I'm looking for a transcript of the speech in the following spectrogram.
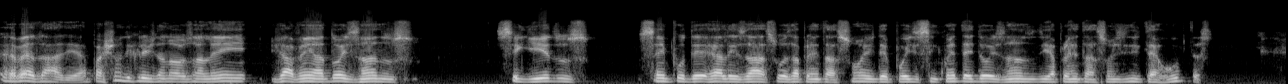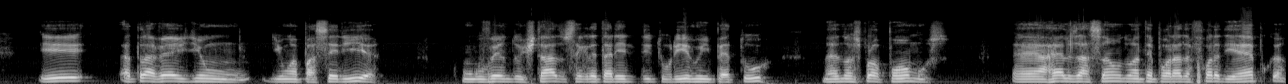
É verdade. A Paixão de Cristo da Nova Jerusalém já vem há dois anos seguidos sem poder realizar suas apresentações depois de 52 anos de apresentações ininterruptas. E através de, um, de uma parceria com o governo do estado, Secretaria de Turismo e Impetur, né, nós propomos é, a realização de uma temporada fora de época,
